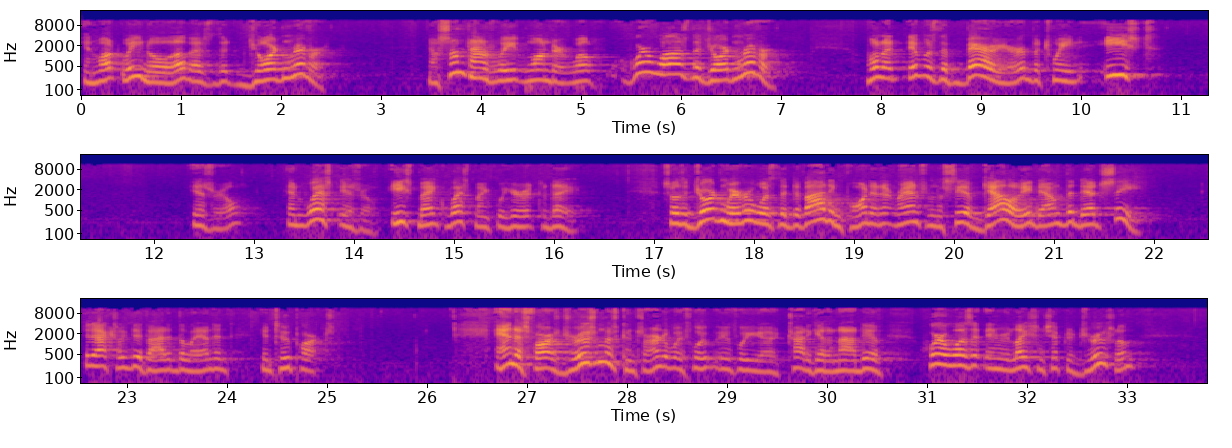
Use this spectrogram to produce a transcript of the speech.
in what we know of as the Jordan River. Now, sometimes we wonder, well, where was the Jordan River? Well, it, it was the barrier between East Israel and West Israel. East Bank, West Bank, we hear it today. So the Jordan River was the dividing point, and it ran from the Sea of Galilee down to the Dead Sea. It actually divided the land in, in two parts. And as far as Jerusalem is concerned, if we, if we uh, try to get an idea of where was it in relationship to Jerusalem,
